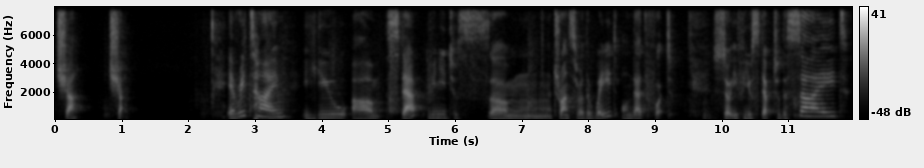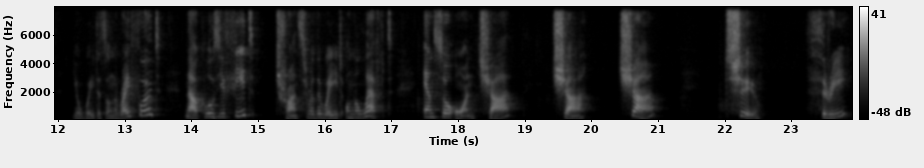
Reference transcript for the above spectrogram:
cha, cha. Every time you um, step, you need to um, transfer the weight on that foot. So if you step to the side, your weight is on the right foot. Now close your feet, transfer the weight on the left, and so on. Cha, cha, cha, two, three,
